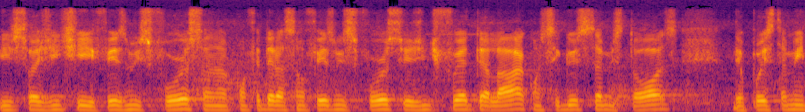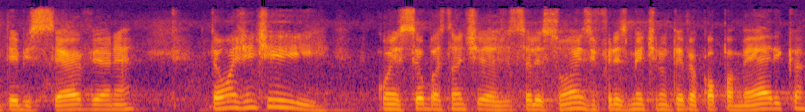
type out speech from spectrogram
Isso a gente fez um esforço, a confederação fez um esforço e a gente foi até lá, conseguiu esses amistosos. Depois também teve Sérvia, né? Então a gente conheceu bastante as seleções, infelizmente não teve a Copa América,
